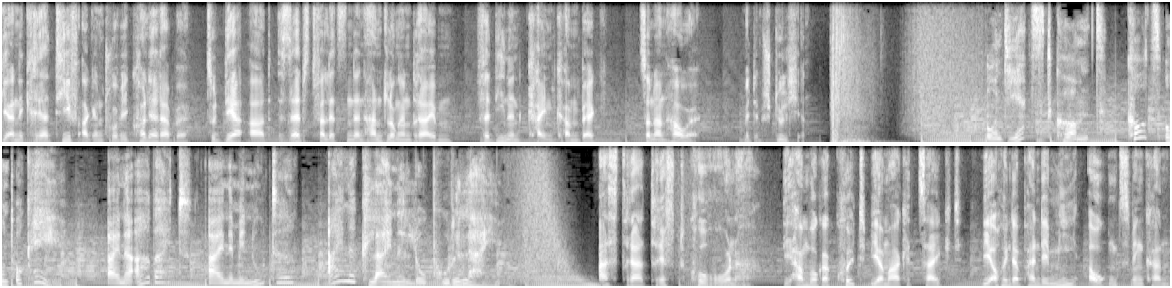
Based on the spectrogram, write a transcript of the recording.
die eine Kreativagentur wie Kollereppe zu derart selbstverletzenden Handlungen treiben, verdienen kein Comeback, sondern Haue mit dem Stühlchen. Und jetzt kommt Kurz und okay. Eine Arbeit, eine Minute, eine kleine Lobhudelei. Astra trifft Corona. Die Hamburger Kultbiermarke zeigt, wie auch in der Pandemie Augenzwinkern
